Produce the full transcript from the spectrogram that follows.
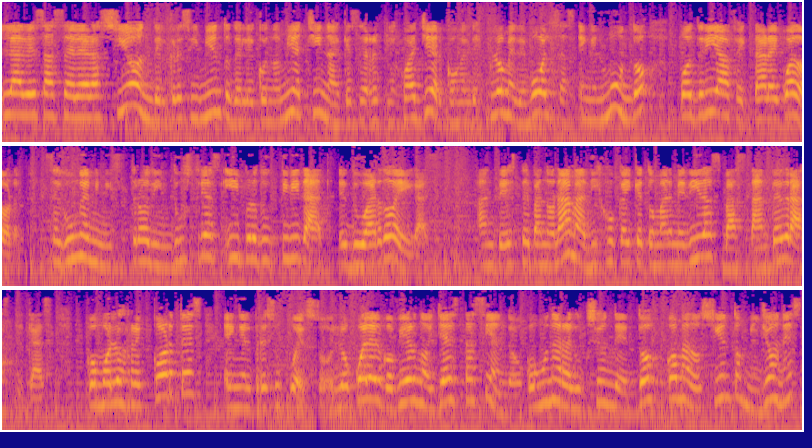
La desaceleración del crecimiento de la economía china que se reflejó ayer con el desplome de bolsas en el mundo podría afectar a Ecuador, según el ministro de Industrias y Productividad, Eduardo Egas. Ante este panorama dijo que hay que tomar medidas bastante drásticas, como los recortes en el presupuesto, lo cual el gobierno ya está haciendo con una reducción de 2,200 millones,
